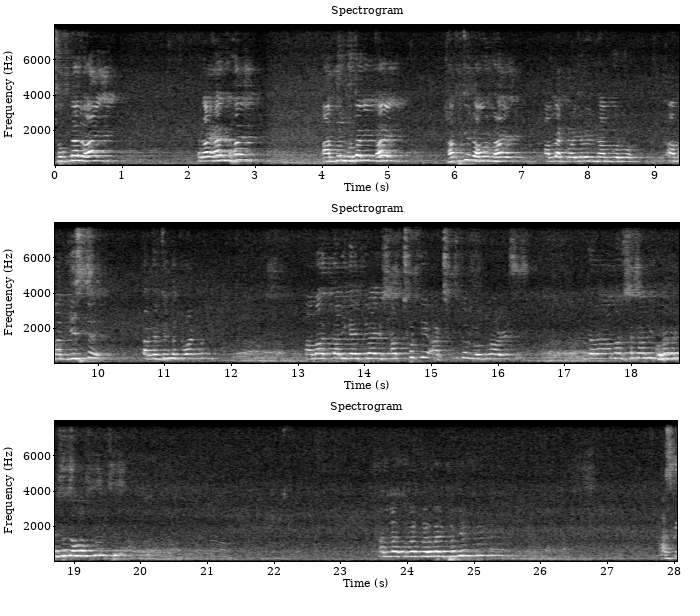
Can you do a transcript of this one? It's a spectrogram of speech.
সুকনাল ভাই, রায়হান ভাই, আব্দুল মুতালিব ভাই, হাফিজুর রহমান ভাই, আল্লাহ কয়জনের নাম করব আমার লিস্টে তাদের জন্য দোয়া করি। আমার তালিকায় প্রায় সাতষট্টি, আটষট্টি জন লোক মারা গেছে। যারা আমার সাথে আমি ঘুরে গেছে জবাব করেছি। আল্লাহ তোমার দরবারে ফরিয়াদ করবে আজকে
